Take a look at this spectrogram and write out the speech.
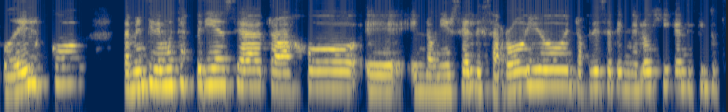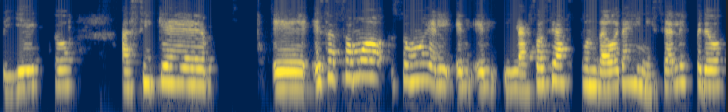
Codelco, también tiene mucha experiencia, trabajó en la Universidad del Desarrollo, en transferencia tecnológica, en distintos proyectos, así que eh, esas somos, somos las socias fundadoras iniciales, pero,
